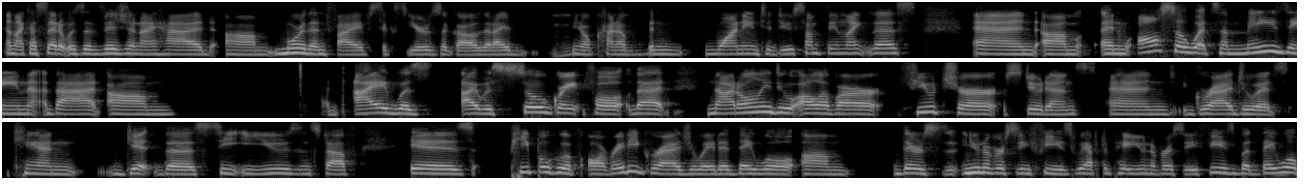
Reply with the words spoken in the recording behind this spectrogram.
and like I said, it was a vision I had um, more than five six years ago that I, Mhm. you know, kind of been wanting to do something like this and um and also what's amazing that um i was i was so grateful that not only do all of our future students and graduates can get the ceus and stuff is people who have already graduated they will um there's university fees we have to pay university fees but they will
